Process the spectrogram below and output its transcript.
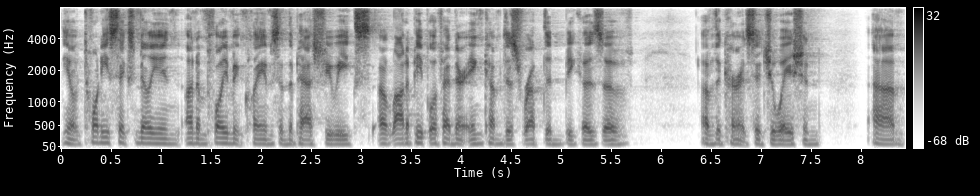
you know, 26 million unemployment claims in the past few weeks. A lot of people have had their income disrupted because of of the current situation, um,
